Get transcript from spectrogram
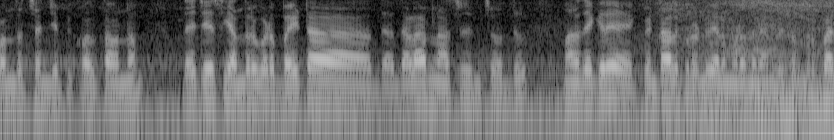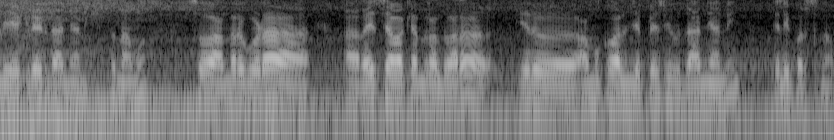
పొందొచ్చు అని చెప్పి కొలుతా ఉన్నాం. దయచేసి అందరూ కూడా బయట దళాలను ఆశ్రయించవద్దు. మన దగ్గరే క్వింటాలకు రెండు వేల మూడు వందల ఎనభై తొమ్మిది రూపాయలు ఏ గ్రేడ్ ధాన్యానికి ఇస్తున్నాము. సో అందరూ కూడా రైతు సేవా కేంద్రాల ద్వారా ఎరు అమ్ముకోవాలని చెప్పేసి ధాన్యాన్ని తెలియపరుస్తున్నాం.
